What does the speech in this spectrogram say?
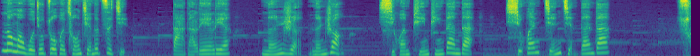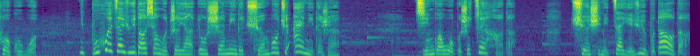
那么我就做回从前的自己，大大咧咧，能忍能让，喜欢平平淡淡，喜欢简简单单。错过我，你不会再遇到像我这样用生命的全部去爱你的人。尽管我不是最好的，却是你再也遇不到的。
